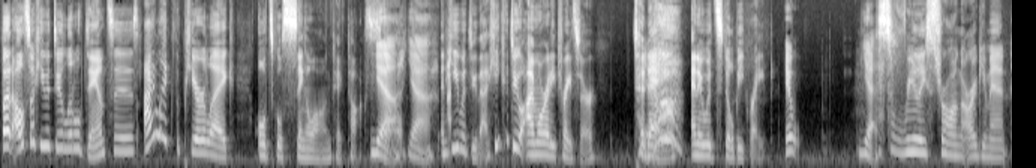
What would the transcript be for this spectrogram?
but also he would do little dances. I like the pure like old school sing along TikToks. yeah, still. yeah. and he would do that. He could do "I'm Already Tracer" today, and it would still be great. It. That's Yes, a really strong argument.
